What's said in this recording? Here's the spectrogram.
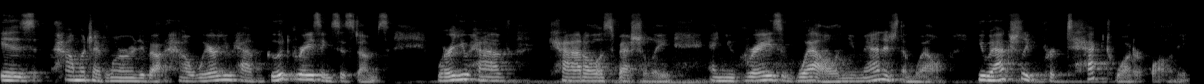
is how much I've learned about how where you have good grazing systems, where you have cattle especially, and you graze well and you manage them well, you actually protect water quality.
